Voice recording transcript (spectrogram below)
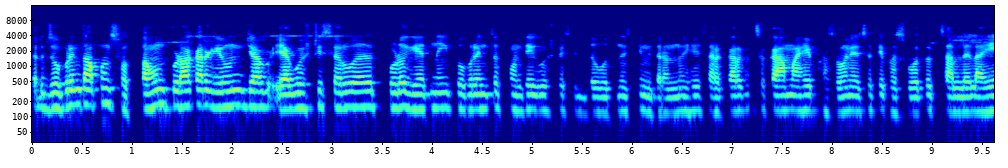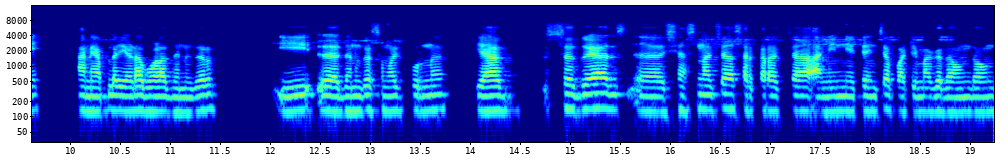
तर जोपर्यंत आपण स्वतःहून पुढाकार घेऊन ज्या या गोष्टी सर्व पुढे घेत नाही तोपर्यंत कोणत्याही गोष्टी सिद्ध होत नसते मित्रांनो हे सरकारचं काम आहे फसवण्याचं ते फसवतच चाललेलं आहे. आणि आपला येडाभोळा धनगर ही धनगर समाज पूर्ण या सगळ्या शासनाच्या सरकाराच्या आणि नेत्यांच्या पाठीमागे धावून धावून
